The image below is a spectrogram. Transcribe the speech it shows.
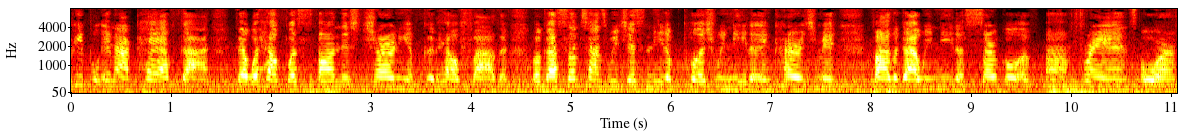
people in our path, God, that will help us on this journey of good health, Father. Lord God, sometimes we just need a push. We need an encouragement, Father God. We need a circle of um, friends or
